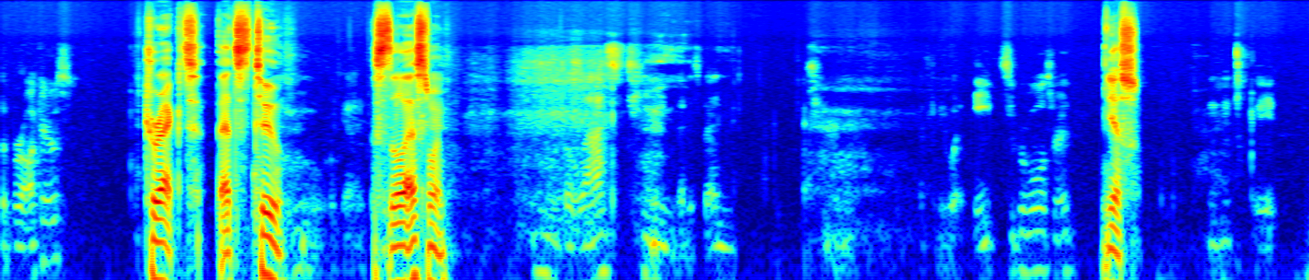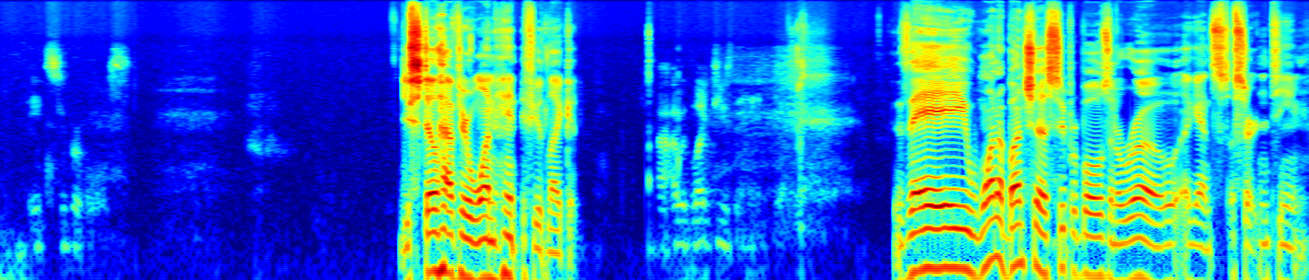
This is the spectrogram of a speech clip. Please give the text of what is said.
the Broncos. Correct. That's two. Ooh, okay. This is the last one. Ooh, the last team that has been to that's gonna be what eight Super Bowls, right? Yes. Mm-hmm. Eight, eight Super Bowls. You still have your one hint if you'd like it. I, I would like to use the hint. Yes. They won a bunch of Super Bowls in a row against a certain team.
